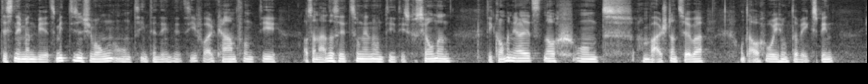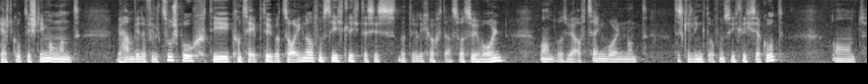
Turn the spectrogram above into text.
Das nehmen wir jetzt mit, diesen Schwung und in den Intensivwahlkampf und die Auseinandersetzungen und die Diskussionen, die kommen ja jetzt noch und am Wahlstand selber und auch wo ich unterwegs bin, herrscht gute Stimmung und wir haben wieder viel Zuspruch. Die Konzepte überzeugen offensichtlich. Das ist natürlich auch das, was wir wollen und was wir aufzeigen wollen und das gelingt offensichtlich sehr gut und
